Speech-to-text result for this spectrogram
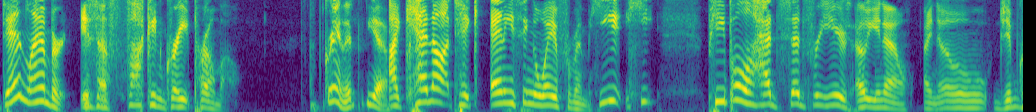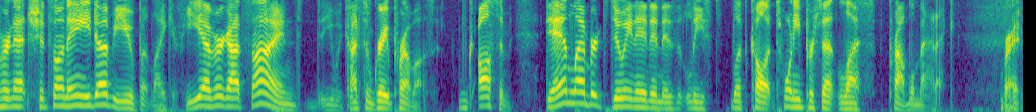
Dan Lambert is a fucking great promo. Granted, yeah. I cannot take anything away from him. He he people had said for years, "Oh, you know, I know Jim Cornette shits on AEW, but like if he ever got signed, he would cut some great promos." Awesome. Dan Lambert's doing it and is at least let's call it 20% less problematic. right.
